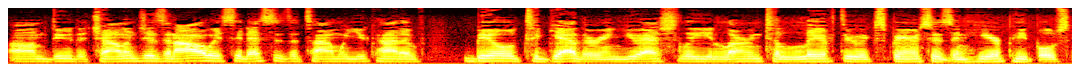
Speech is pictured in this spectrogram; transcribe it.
um, due to challenges. And I always say this is a time when you kind of build together and you actually learn to live through experiences and hear people's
